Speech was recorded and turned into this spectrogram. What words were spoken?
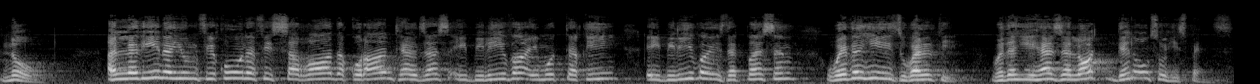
no. الذين ينفقون fi sarra, the Quran tells us a believer, a muttaqi, a believer is that person, whether he is wealthy, whether he has a lot, then also he spends.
